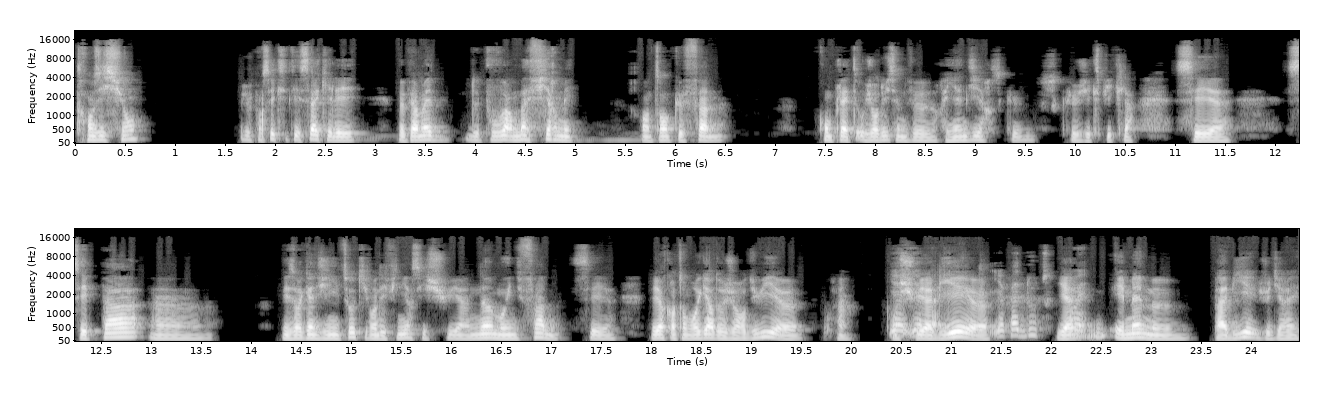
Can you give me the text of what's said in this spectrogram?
transition. Je pensais que c'était ça qui allait me permettre de pouvoir m'affirmer en tant que femme complète. Aujourd'hui, ça ne veut rien dire ce que ce que j'explique là. C'est c'est pas euh, mes organes génitaux qui vont définir si je suis un homme ou une femme. C'est d'ailleurs quand on me regarde aujourd'hui, euh, enfin quand je suis habillé, euh, il n'y a pas de doute. Y a, Et même euh, pas habillé, je dirais.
